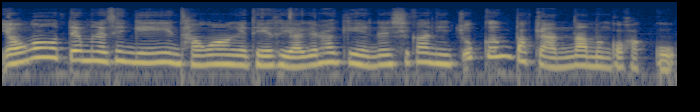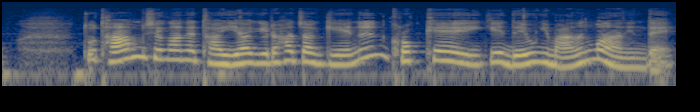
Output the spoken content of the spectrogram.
영어 때문에 생긴 당황에 대해서 이야기를 하기에는 시간이 조금밖에 안 남은 것 같고, 또 다음 시간에 다 이야기를 하자기에는 그렇게 이게 내용이 많은 건 아닌데,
